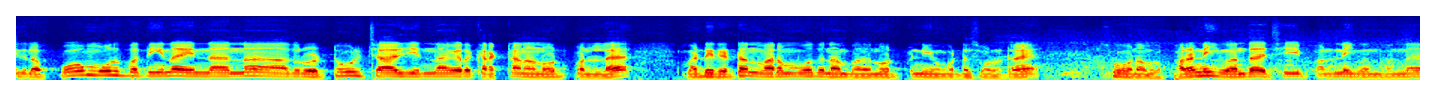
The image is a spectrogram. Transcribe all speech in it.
இதில் போகும்போது பார்த்தீங்கன்னா என்னன்னா அதோட டோல் சார்ஜ் என்னங்கிறத கரெக்டாக நான் நோட் பண்ணல. மறுபடி ரிட்டன் வரும்போது நம்ம அதை நோட் பண்ணி உங்கள்கிட்ட சொல்கிறேன் ஸோ நம்ம பழனிக்கு வந்தாச்சு. பழனிக்கு வந்தோடனே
